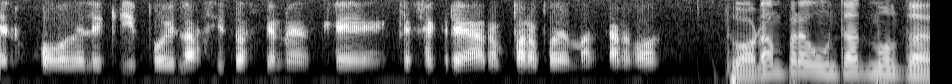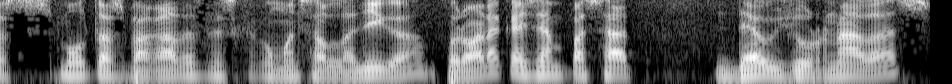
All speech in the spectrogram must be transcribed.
el juego del equipo y las situaciones que, que se crearon para poder marcar gol. T'ho hauran preguntat moltes, moltes vegades des que ha començat la Lliga, però ara que ja han passat 10 jornades,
